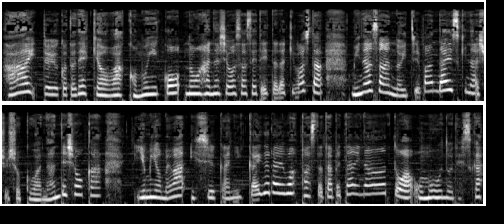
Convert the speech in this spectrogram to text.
はい。ということで今日は小麦粉のお話をさせていただきました。皆さんの一番大好きな主食は何でしょうか？弓嫁は1週間に1回ぐらいはパスタ食べたいなとは思うのですが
